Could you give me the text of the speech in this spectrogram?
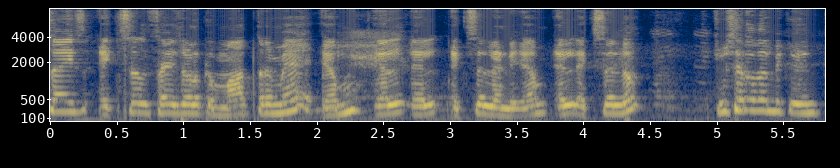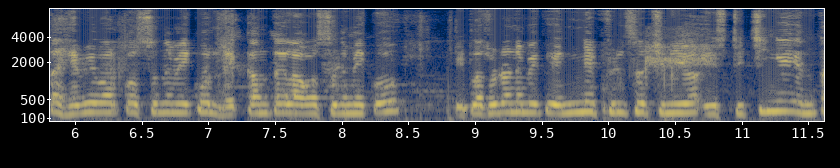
సైజ్ ఎక్సెల్ సైజ్ వాళ్ళకి మాత్రమే ఎంఎల్ఎల్ ఎక్సెల్ అండి. ఎంఎల్ ఎక్సెల్ చూసారు కదా మీకు ఇంత హెవీ వర్క్ వస్తుంది మీకు నెక్ అంతా ఇలా వస్తుంది మీకు. ఇట్లా చూడండి మీకు ఎన్ని ఫిల్స్ వచ్చినాయో. ఈ స్టిచ్చింగ్ ఎంత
